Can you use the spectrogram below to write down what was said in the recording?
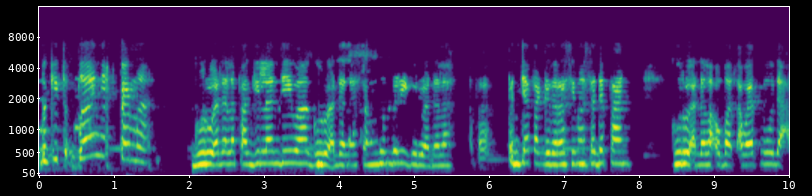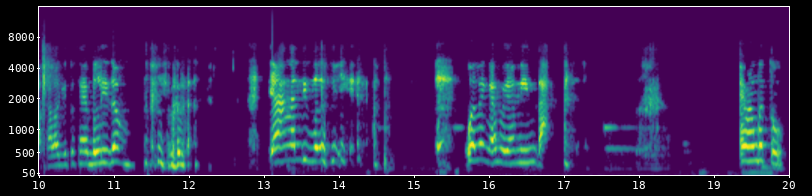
Begitu banyak tema. Guru adalah panggilan jiwa, guru adalah sang memberi, guru adalah apa? pencetak generasi masa depan. Guru adalah obat awet muda. Kalau gitu saya beli dong. Jangan dibeli. Boleh nggak saya minta? Emang betul.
